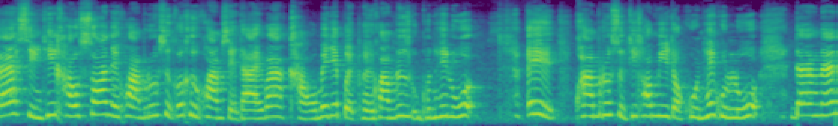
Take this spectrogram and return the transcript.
และสิ่งที่เขาซ่อนในความรู้สึกก็คือความเสียดายว่าเขาไม่ได้เปิดเผยความรู้สึกของคุณให้รู้เอ้ยความรู้สึกที่เขามีต่อคุณให้คุณรู้ ดังนั้น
